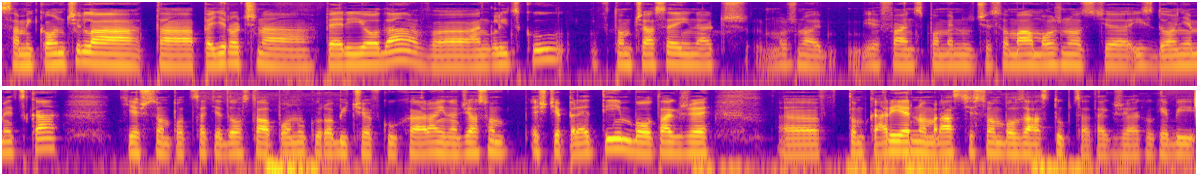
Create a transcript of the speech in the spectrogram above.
sa mi končila tá 5-ročná perióda v Anglicku, v tom čase ináč možno aj je fajn spomenúť, že som mal možnosť eh, ísť do Nemecka. Tiež som v podstate dostal ponuku robiť šéf kuchára, ináč ja som ešte predtým bol tak, že eh, v tom kariérnom raste som bol zástupca, takže ako keby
